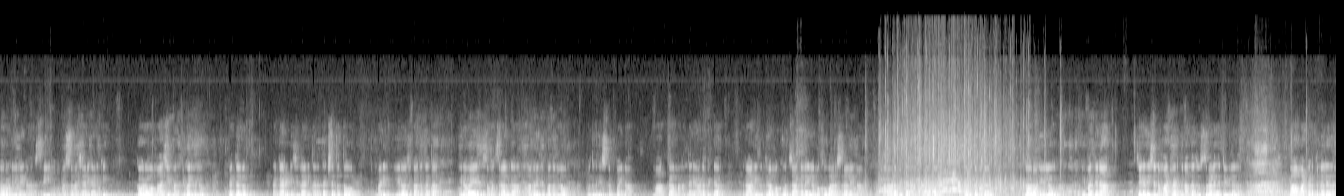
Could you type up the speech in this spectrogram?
గౌరవనీయులైన శ్రీ మత్స్యనాచారి గారికి గౌరవ మాజీ మంత్రివర్యులు పెద్దలు రంగారెడ్డి జిల్లాని తన దక్షతతో మరి ఈరోజు కాదు గత ఇరవై ఐదు సంవత్సరాలుగా అభివృద్ధి పదంలో ముందుకు తీసుకొని పోయిన మా అక్క మనందరి ఆడబిడ్డ రాణి రుద్రమ్మకు చాక లైలమ్మకు వారసురాలైన మన ఆడబిడ్డ శ్రీమతి కవితమ్మ గారు. గౌరవనీయులు ఈ మధ్యన జగదీష్ అన్న మాట్లాడుతున్న అందరు చూస్తున్నా లేదా టీవీలలో? బాగా మాట్లాడుతున్నా లేదా?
